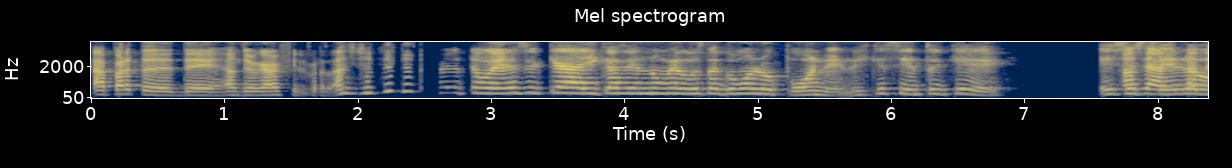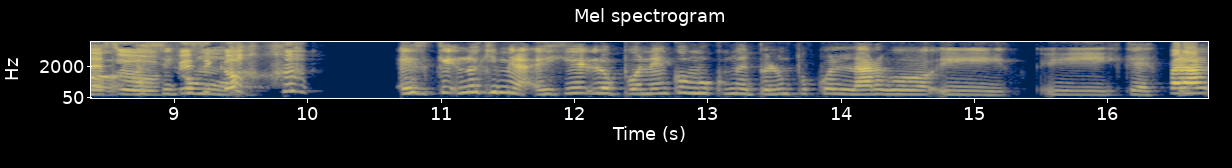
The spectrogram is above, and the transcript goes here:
aparte de, Andrew Garfield, ¿verdad? Pero te voy a decir que ahí casi no me gusta cómo lo ponen, es que siento que ese pelo de su así físico. como es que no es que mira, es que lo ponen como con el pelo un poco largo y y que para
